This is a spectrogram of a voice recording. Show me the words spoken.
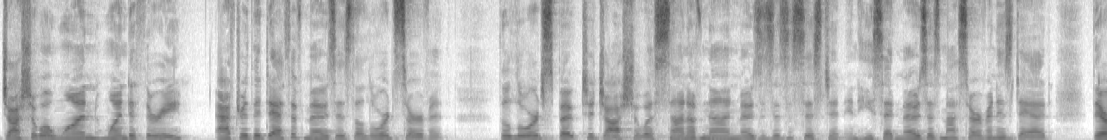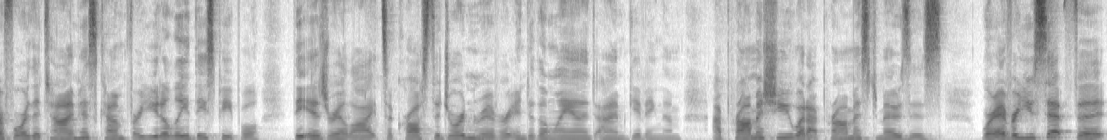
Joshua 1 1 to 3. After the death of Moses, the Lord's servant, the Lord spoke to Joshua, son of Nun, Moses' assistant, and he said, Moses, my servant, is dead. Therefore, the time has come for you to lead these people, the Israelites, across the Jordan River into the land I am giving them. I promise you what I promised Moses. Wherever you set foot,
